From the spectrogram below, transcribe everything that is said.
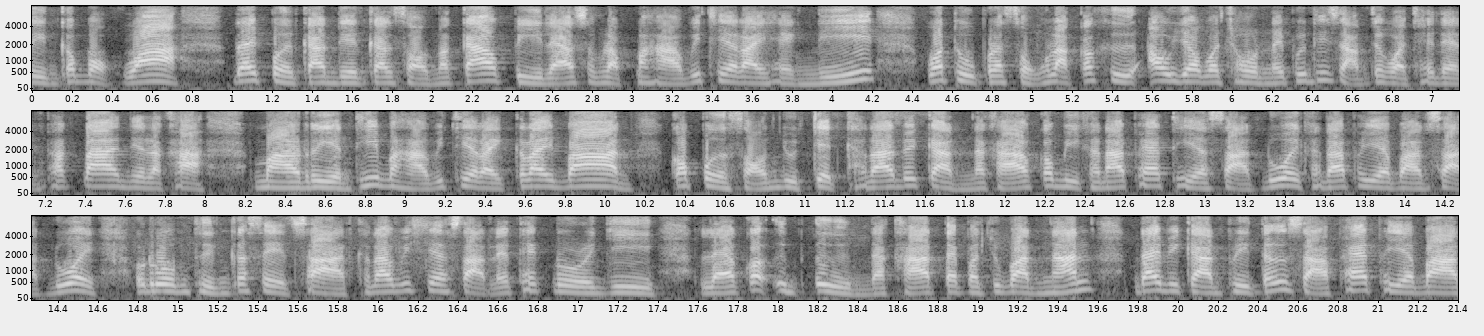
รินทร์ก็บอกว่าได้เปิดการเรียนการสอนมา 9 ปี แล้วสำหรับมหาวิทยาลัยแห่งนี้วัตถุประสงค์หลักก็คือเอาเยาวชนในพื้นที่ 3 จังหวัดชายแดนภาคใต้เนี่ยแหละค่ะมาเรียนที่มหาวิทยาลัยใกล้บ้าน ก็เปิดสอนอยู่ 7 คณะด้วยกันนะคะ ก็มีคณะแพทยศาสตร์ด้วยคณะพยาบาลศาสตร์ด้วย รวมถึงเกษตรศาสตร์ คณะวิทยาศาสตร์และเทคโนโลยี แล้วก็อื่นๆนะคะ แต่ปัจจุบันนั้นได้มีการผลิตนักศึกษาแพทย์พยาบาล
